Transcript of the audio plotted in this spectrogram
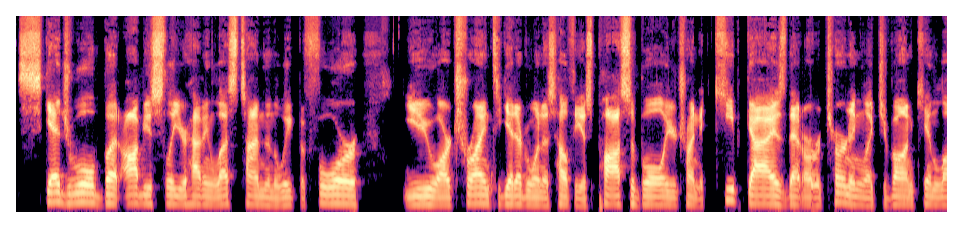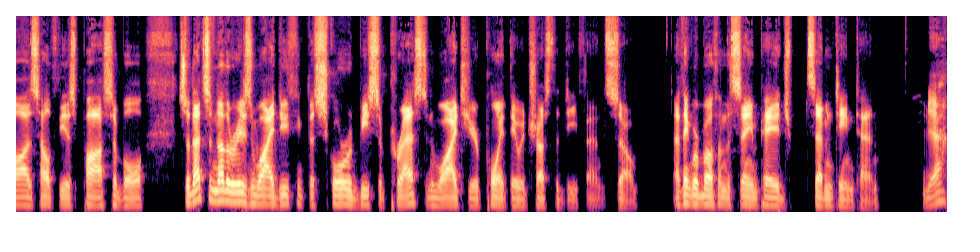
schedule, but obviously you're having less time than the week before. You are trying to get everyone as healthy as possible. You're trying to keep guys that are returning, like Javon Kinlaw, as healthy as possible. So that's another reason why I do think the score would be suppressed and why, to your point, they would trust the defense. So I think we're both on the same page 17 10. Yeah,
